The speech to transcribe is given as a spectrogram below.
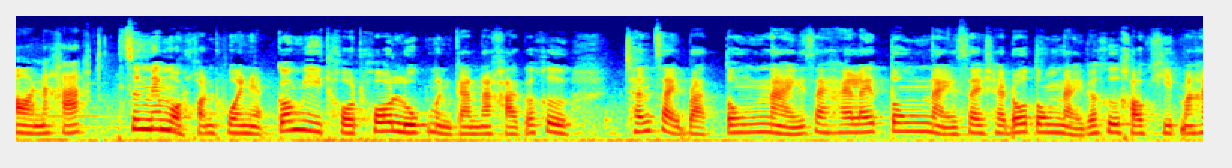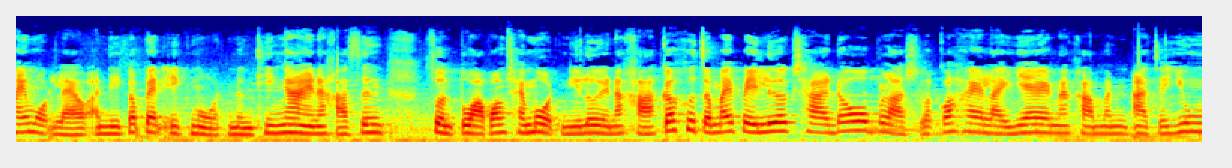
ออนนะคะซึ่งในโหมดคอนทัวร์เนี่ยก็มี total look เหมือนกันนะคะ ก็คือฉันใส่บลัดตรงไหน ใส่ไฮไลท์ตรงไหน ใส่ช a โดว์ตรงไหนก็คือเขาคิดมาให้หมดแล้ว อันนี้ก็เป็นอีกโหมดหนึ่งที่ง่ายนะคะ ซึ่งส่วนตัวป้อมใช้โหมดนี้เลยนะคะ ก็คือจะไม่ไปเลือกช a โดว์บลัชแล้วก็ไฮไลท์แยกนะคะ มันอาจจะยุ่ง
